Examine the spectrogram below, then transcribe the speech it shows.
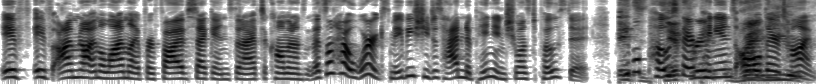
if if I'm not in the limelight for five seconds, then I have to comment on something. That's not how it works. Maybe she just had an opinion. She wants to post it. People It's post their opinions all their you- time.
